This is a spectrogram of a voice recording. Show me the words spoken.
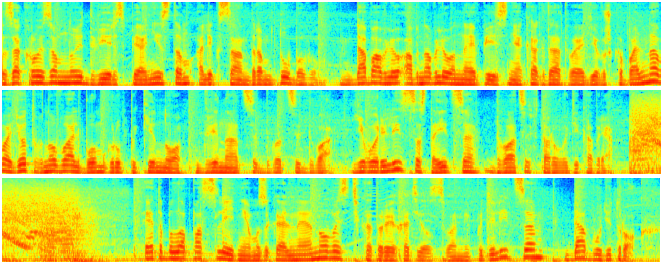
«Закрой за мной дверь» с пианистом Алексеем Александром Дубовым. Добавлю, обновленная песня «Когда твоя девушка больна» войдет в новый альбом группы «Кино» 1222. Его релиз состоится 22 декабря. Это была последняя музыкальная новость, которую я хотел с вами поделиться. Да будет рок.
